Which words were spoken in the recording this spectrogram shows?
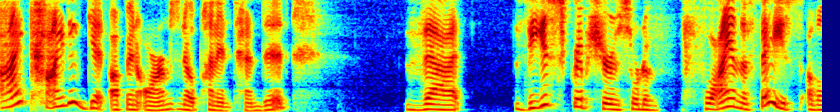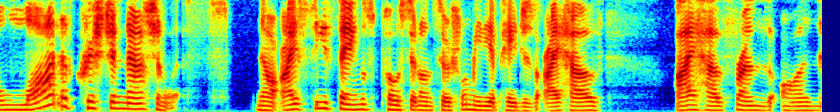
I kind of get up in arms, no pun intended, that these scriptures sort of fly in the face of a lot of Christian nationalists. Now, I see things posted on social media pages. I have I have friends on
